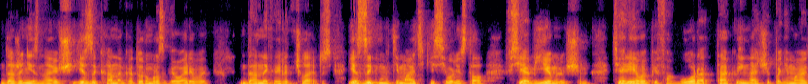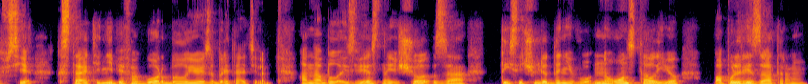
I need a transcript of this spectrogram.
даже не знающие языка, на котором разговаривает данный конкретный человек. То есть язык математики сегодня стал всеобъемлющим. Теорема Пифагора так или иначе понимают все. Кстати, не Пифагор был ее изобретателем. Она была известна еще за тысячу лет до него, но он стал ее популяризатором.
